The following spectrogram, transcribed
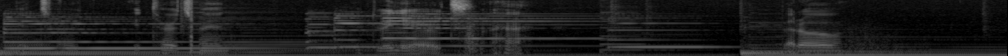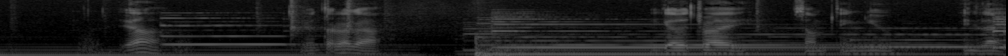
It, hurt. it hurts, man. It really hurts. Pero, yeah. Talaga. You gotta try something new in life.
